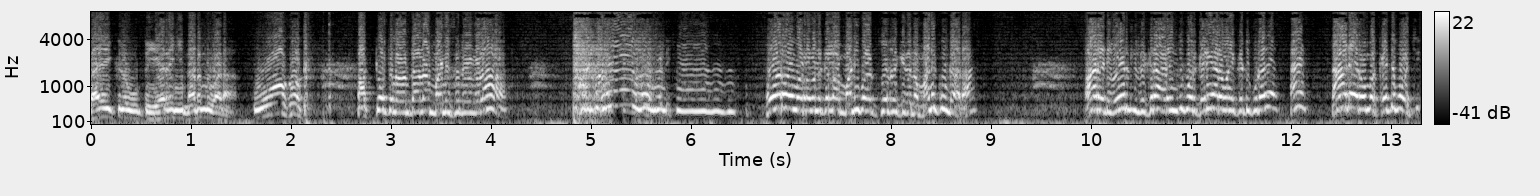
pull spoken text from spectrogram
சைக்கிளை விட்டு இறங்கி நடந்து வாடா. ஓஹோ பக்கத்துல வந்தாலும் மணி சொல்லுவீங்களா போற வரவனுக்கெல்லாம் மணி பார்த்து சொல்றதுக்கு இது மணி கொண்டாடா? ஆறடி உயரத்தில் இருக்கிற அரைஞ்சுக்கு ஒரு கடிகாரம் வாங்கி கட்டக்கூடாது? ஆ? நாடே ரொம்ப கெட்டு போச்சு.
